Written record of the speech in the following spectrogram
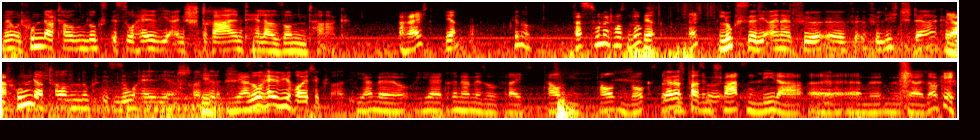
Ne? Und 100.000 Lux ist so hell wie ein strahlend heller Sonnentag. Ach echt? Ja, genau. Das ist 100.000 Lux? Ja. Echt? Lux ist ja die Einheit für, äh, für, für Lichtstärke. Ja. Und 100.000 Lux ist so hell wie ein haben So hell wie heute quasi. Hier, haben wir, hier drin haben wir so vielleicht 1000, 1000 Lux. Ja, das liegt an passt. einem schwarzen Leder äh, mö- möglicherweise. Okay,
